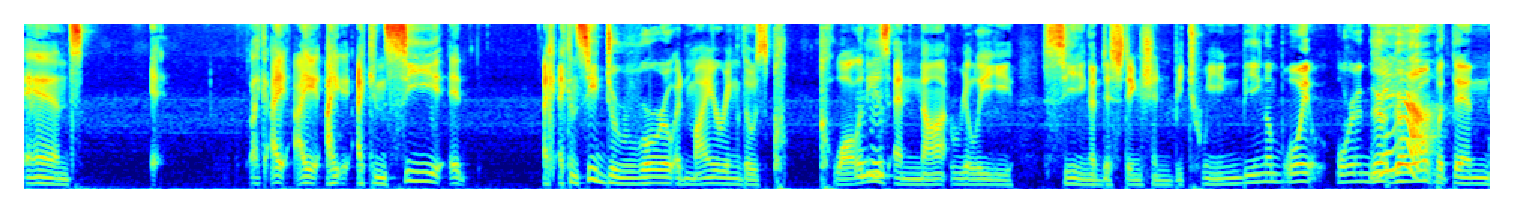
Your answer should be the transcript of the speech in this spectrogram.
and it- like I, I, I, I can see it. I, I can see Dororo admiring those qualities Mm-hmm. and not really seeing a distinction between being a boy or a gir- Yeah. girl, but then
